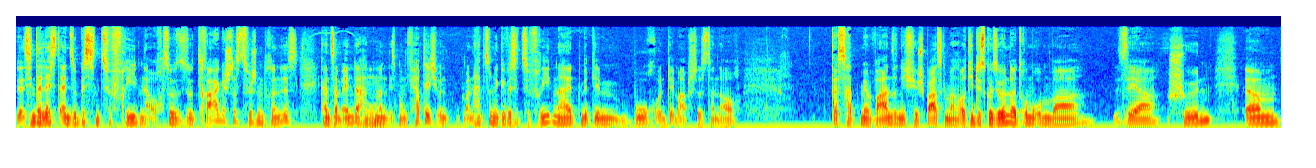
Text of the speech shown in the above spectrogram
es hinterlässt einen so ein bisschen zufrieden auch. So, so tragisch das zwischendrin ist. Ganz am Ende hat mhm. man, ist man fertig und man hat so eine gewisse Zufriedenheit mit dem Buch und dem Abschluss dann auch. Das hat mir wahnsinnig viel Spaß gemacht. Auch die Diskussion da drumherum war sehr schön. Ähm,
